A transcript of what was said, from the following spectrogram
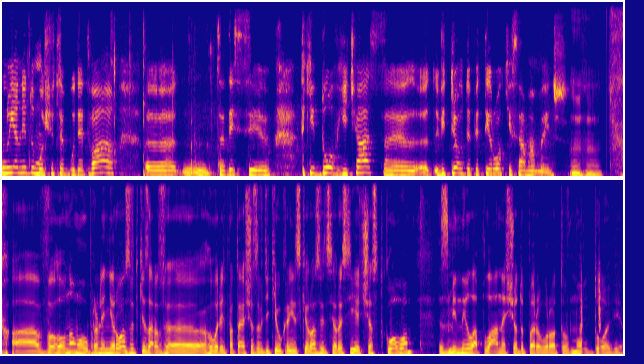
Ну я не думаю, що це буде два. Е, Це десь е, такий довгий час е, від трьох до п'яти років, саме менше. Угу. А в головному управлінні розвідки зараз говорять про те, що завдяки українській розвідці Росія частково змінила плани щодо перевороту в Молдові.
